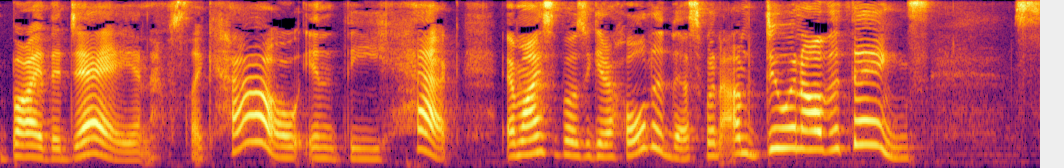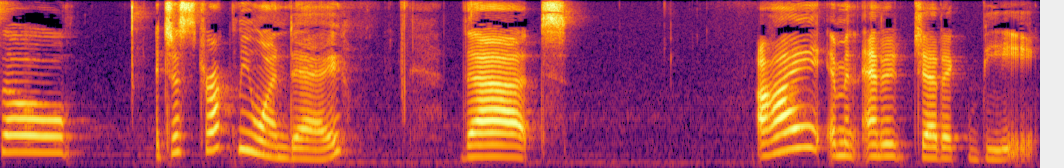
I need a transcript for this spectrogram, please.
by the day. And I was like, how in the heck am I supposed to get a hold of this when I'm doing all the things? So it just struck me one day that I am an energetic being.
